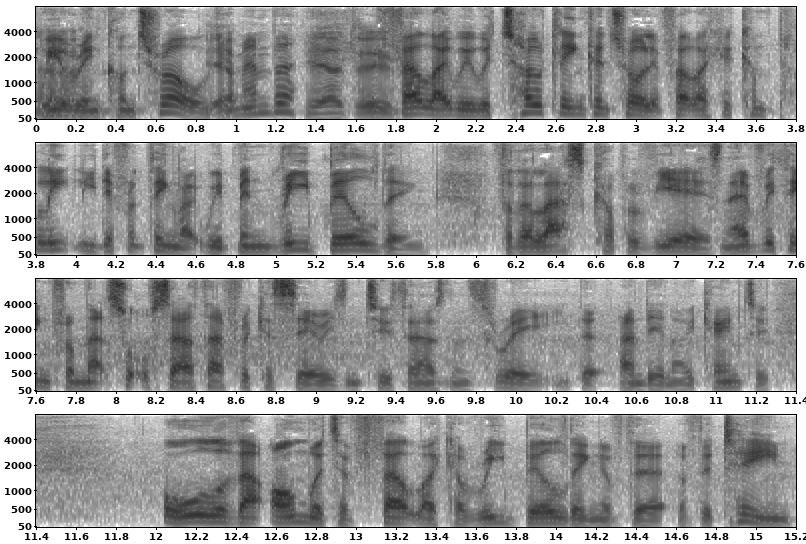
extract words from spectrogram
we Oh. were in control. Do you remember? Yeah, I do. It felt like we were totally in control. It felt like a completely different thing. Like we'd been rebuilding for the last couple of years, and everything from that sort of South Africa series in 2003 that Andy and I came to, all of that onwards have felt like a rebuilding of the of the team.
